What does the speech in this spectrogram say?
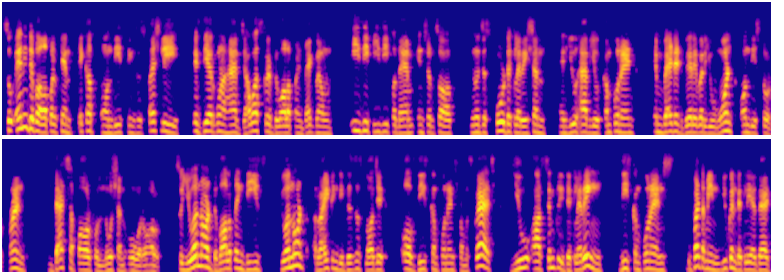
So any developer can pick up on these things, especially if they are going to have JavaScript development background, easy peasy for them in terms of you know just for declaration, and you have your component embedded wherever you want on the storefront, that's a powerful notion overall. So you are not developing these, you are not writing the business logic of these components from scratch. You are simply declaring these components. But I mean, you can declare that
